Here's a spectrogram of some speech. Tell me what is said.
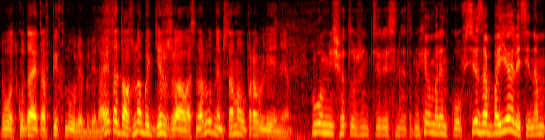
вот, куда это впихнули, блин. А это должна быть держава с народным самоуправлением. О, Миша, тоже интересно. Этот Михаил Маренков. Все забоялись и на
